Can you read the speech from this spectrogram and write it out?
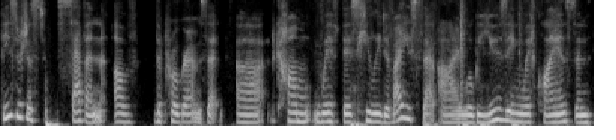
These are just seven of the programs that uh, come with this Healy device that I will be using with clients and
